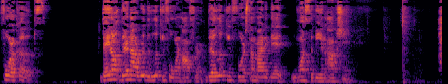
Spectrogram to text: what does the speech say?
Four cups. They don't, they're not really looking for an offer. They're looking for somebody that wants to be an option.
